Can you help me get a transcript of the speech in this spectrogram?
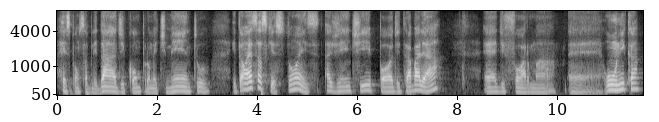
Responsabilidade, comprometimento. Então, essas questões a gente pode trabalhar é, de forma é, única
